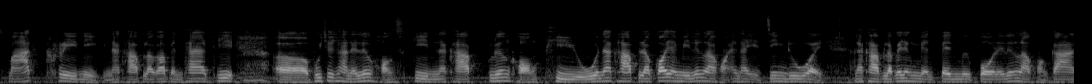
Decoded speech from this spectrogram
Smart Clinic นะครับ แล้วก็เป็นแพทย์ที่เอ่อผู้เชี่ยวชาญในเรื่องของสกินนะครับ เรื่องของผิวนะครับ แล้วก็ยังมีเรื่องราวของ anti aging ด้วยนะครับ แล้วก็ยังเป็นเป็นมือโปรในเรื่องราวของการ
